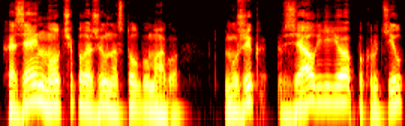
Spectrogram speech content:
Хозяин молча положил на стол бумагу. Мужик взял ее, покрутил.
